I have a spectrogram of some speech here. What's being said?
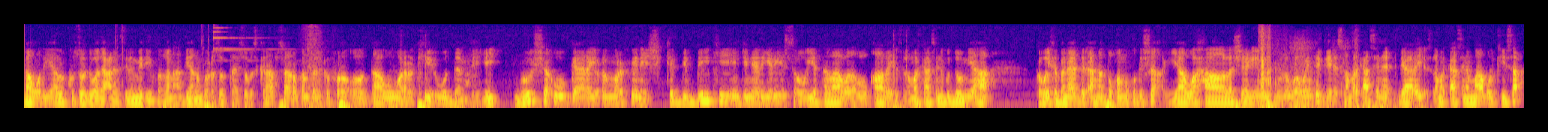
daawadayaal ku soo dhawaada calansida media fadlan. Haddii aan ugu cusub tahay subscribe saaro gambeelka furo oo daawo wararkii ugu dambeeyey guusha uu gaaray cumar finish kadib dilkii injineer yariisow iyo tallaabada uu qaaday islamarkaasina guddoomiyaha gobolka banaadir ahna duqa muqdisho ayaa waxaa la sheegay inuu guulo waaweyn ka geeray islamarkaasina gaaray islamarkaasina maamulkiisa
